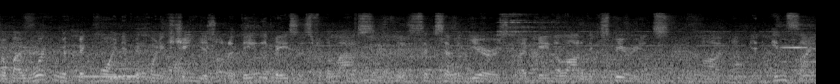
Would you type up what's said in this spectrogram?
So by working with Bitcoin and Bitcoin exchanges on a daily basis for the last six, seven years, I've gained a lot of experience uh, and insight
